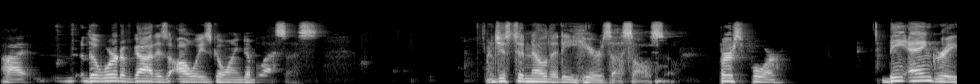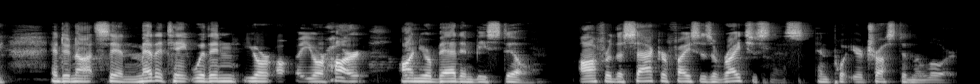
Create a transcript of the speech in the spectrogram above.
Uh, the word of god is always going to bless us. Just to know that he hears us also. Verse 4 be angry and do not sin meditate within your your heart on your bed and be still offer the sacrifices of righteousness and put your trust in the lord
